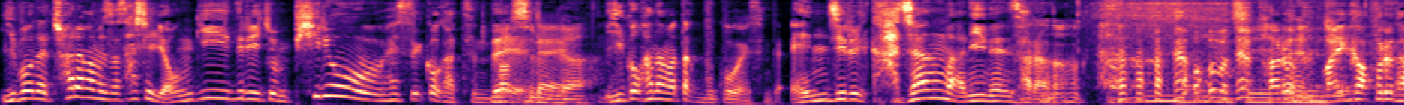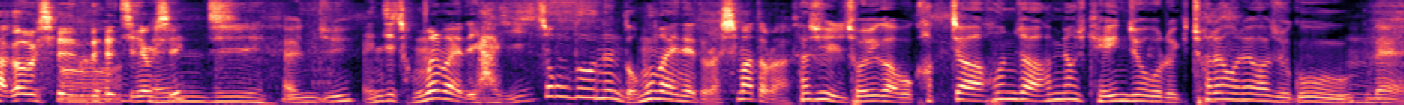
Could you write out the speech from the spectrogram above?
이번에 촬영하면서 사실 연기들이 좀 필요했을 것 같은데 맞습니다. 이거 하나만 딱 묻고 가겠습니다. NG를 가장 많이 낸 사람. 어, 바로 NG? 마이크 앞으로 다가오시는데 진영 씨. NG. NG? NG 정말 많이 내. 야, 이 정도는 너무 많이 내더라. 심하더라. 사실 저희가 뭐 각자 혼자 한 명씩 개인적으로 이렇게 촬영을 해가지고 네.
